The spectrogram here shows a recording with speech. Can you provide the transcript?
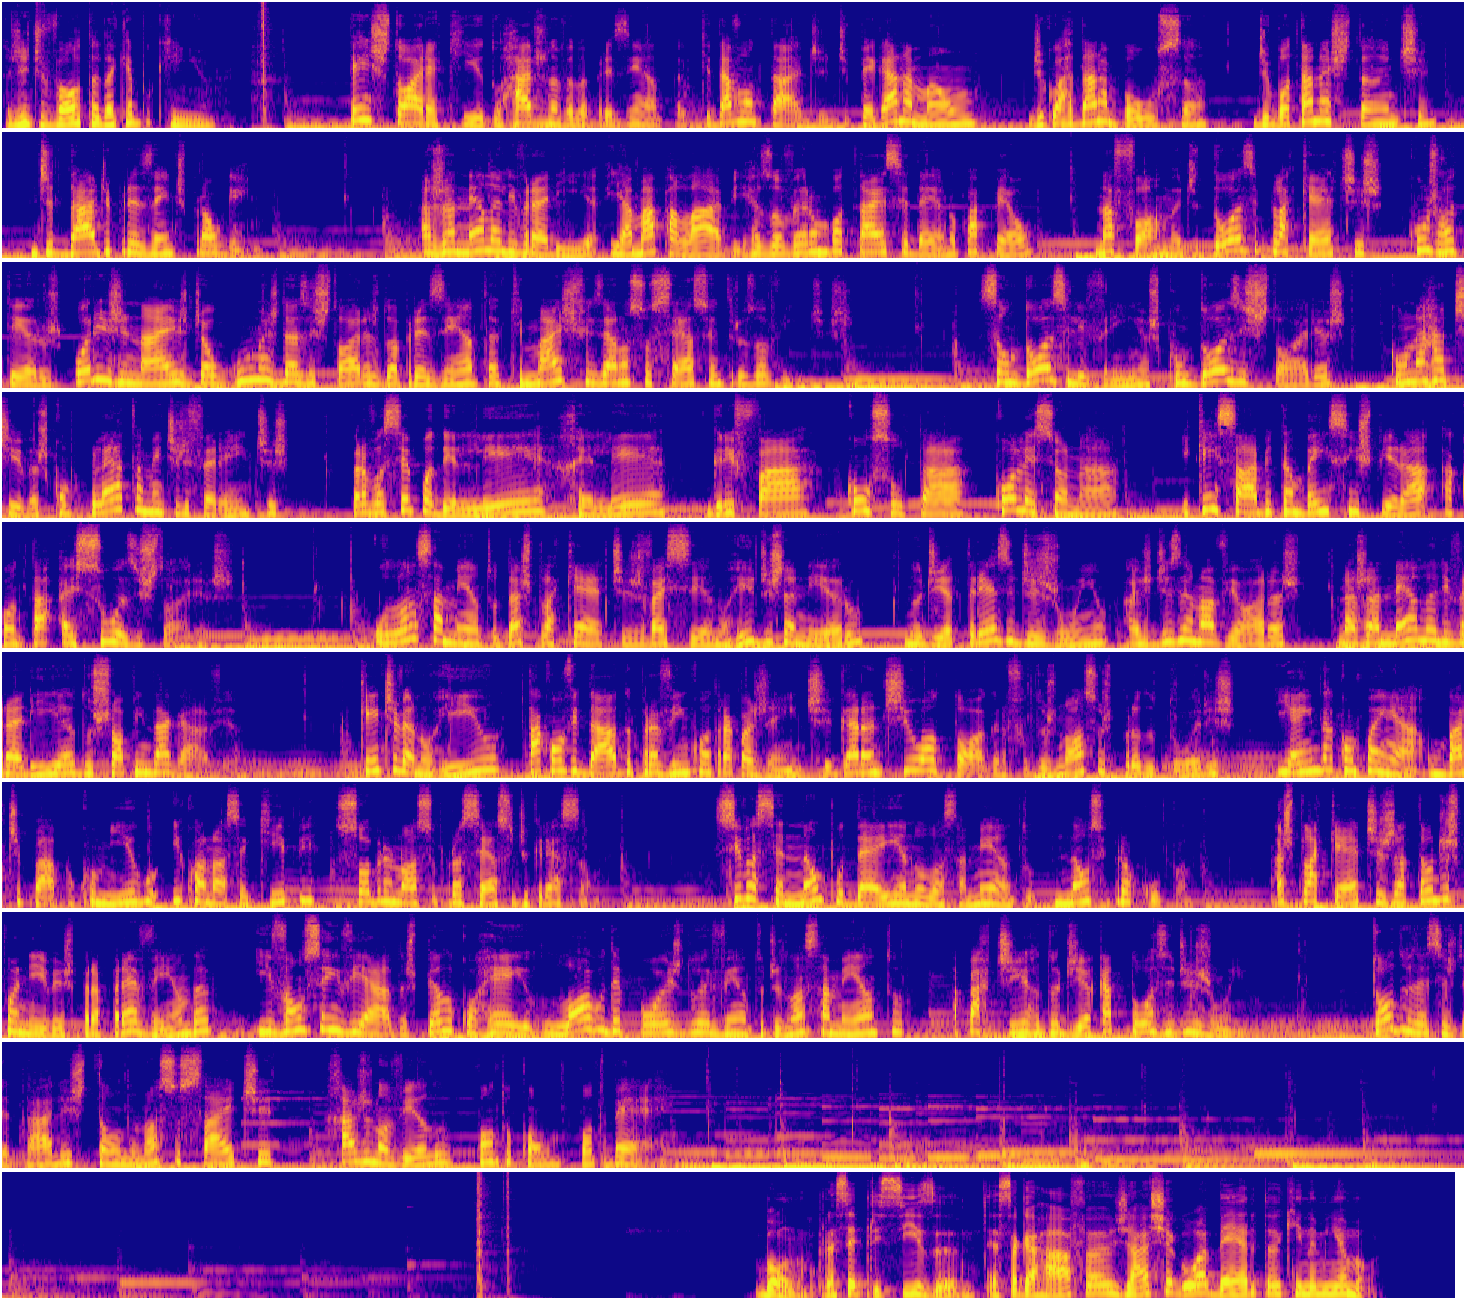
A gente volta daqui a pouquinho. Tem história aqui do Rádio Novela Apresenta que dá vontade de pegar na mão, de guardar na bolsa, de botar na estante, de dar de presente para alguém. A Janela Livraria e a Mapa Lab resolveram botar essa ideia no papel, na forma de 12 plaquetes com os roteiros originais de algumas das histórias do Apresenta que mais fizeram sucesso entre os ouvintes. São 12 livrinhos com 12 histórias, com narrativas completamente diferentes, para você poder ler, reler, grifar, consultar, colecionar e, quem sabe, também se inspirar a contar as suas histórias. O lançamento das plaquetes vai ser no Rio de Janeiro, no dia 13 de junho, às 19 horas, na Janela Livraria do Shopping da Gávea. Quem estiver no Rio, está convidado para vir encontrar com a gente, garantir o autógrafo dos nossos produtores e ainda acompanhar um bate-papo comigo e com a nossa equipe sobre o nosso processo de criação. Se você não puder ir no lançamento, não se preocupa. As plaquetes já estão disponíveis para pré-venda e vão ser enviadas pelo correio logo depois do evento de lançamento, a partir do dia 14 de junho. Todos esses detalhes estão no nosso site radionovelo.com.br. Bom, para ser precisa, essa garrafa já chegou aberta aqui na minha mão.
